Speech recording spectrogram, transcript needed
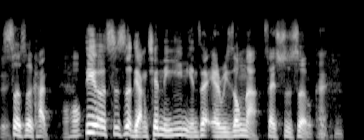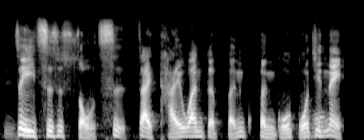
试试看。第二次是两千零一年在 Arizona 在试射，这一次是首次在台湾的本本国国境内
